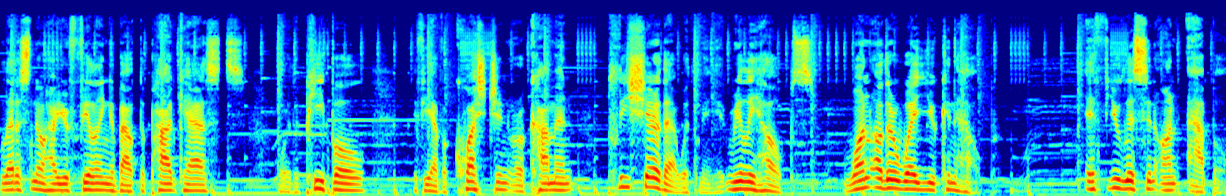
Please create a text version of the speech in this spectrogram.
Let us know how you're feeling about the podcasts or the people. If you have a question or a comment, please share that with me. It really helps. One other way you can help if you listen on Apple,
